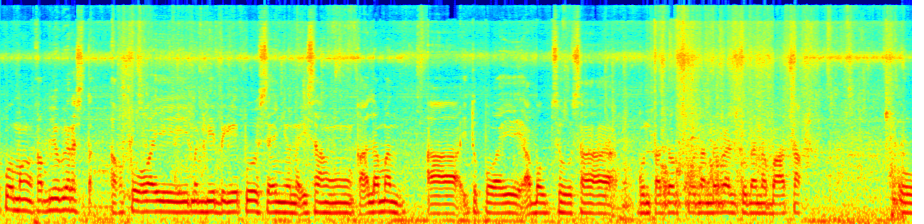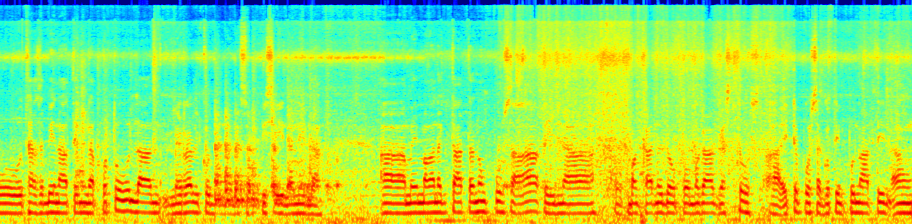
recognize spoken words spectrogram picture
po mga ka-viewers. Ako po ay magbibigay po sa inyo ng isang kaalaman. Ah, ito po ay about so sa kontador po ng meral ko na nabatak. O sasabihin natin na putulan, meral ko din sa opisina nila. Ah, may mga nagtatanong po sa akin na kung magkano daw po magagastos. Ah, ito po sagutin po natin ang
